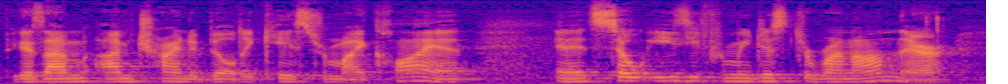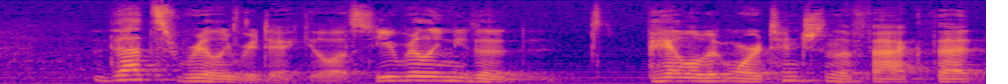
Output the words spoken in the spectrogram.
because I'm I'm trying to build a case for my client, and it's so easy for me just to run on there. That's really ridiculous. You really need to pay a little bit more attention to the fact that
